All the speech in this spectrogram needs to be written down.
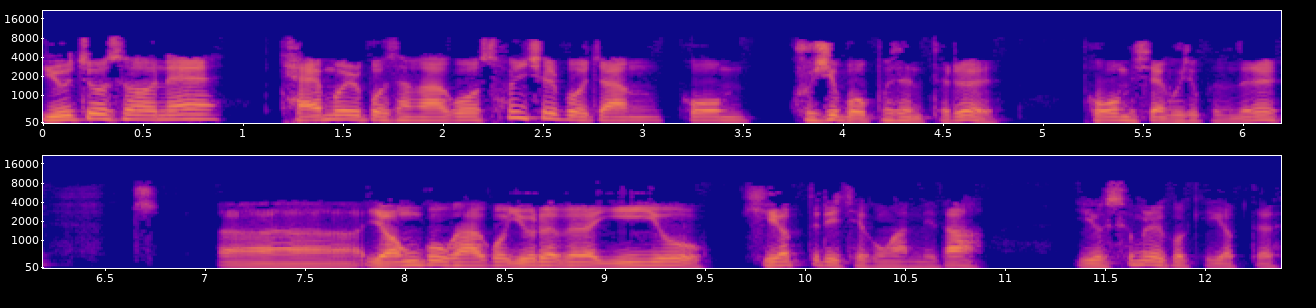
유조선의 대물 보상하고 손실 보장 보험 95%를 보험 시장 90%를 어, 영국하고 유럽이나 EU 기업들이 제공합니다. EU 27개 기업들.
